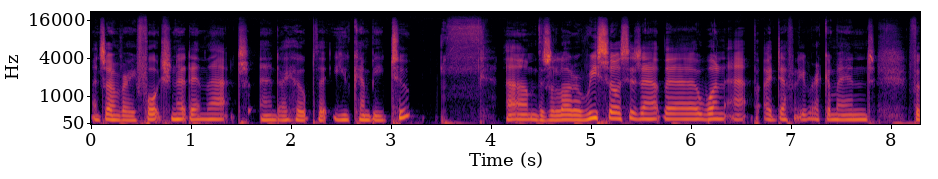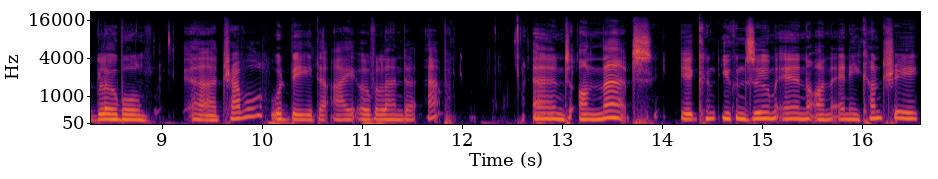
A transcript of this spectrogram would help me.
and so I'm very fortunate in that, and I hope that you can be too. Um, there's a lot of resources out there. One app I definitely recommend for global uh, travel would be the iOverlander app. And on that, it can you can zoom in on any country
